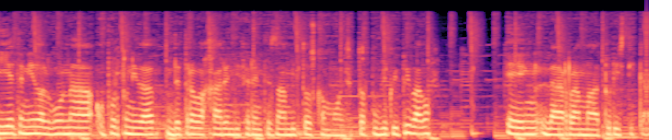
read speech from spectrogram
y he tenido alguna oportunidad de trabajar en diferentes ámbitos como el sector público y privado en la rama turística.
